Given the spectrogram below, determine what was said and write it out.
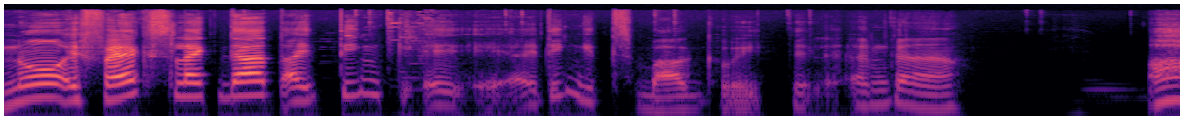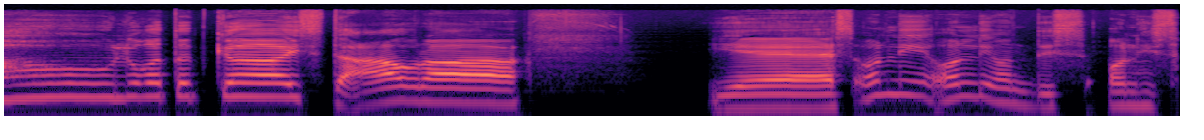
No effects like that. I think I think it's bug. Wait, I'm gonna Oh, look at that, guys. The aura. Yes, only only on this on his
